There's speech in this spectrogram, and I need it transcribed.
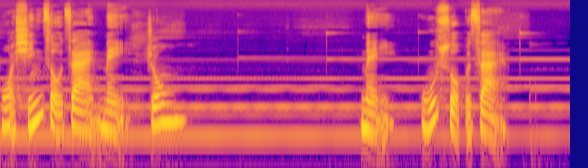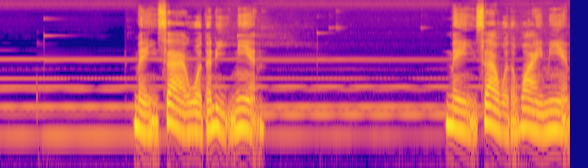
我行走在美中，美无所不在，美在我的里面。美在我的外面，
